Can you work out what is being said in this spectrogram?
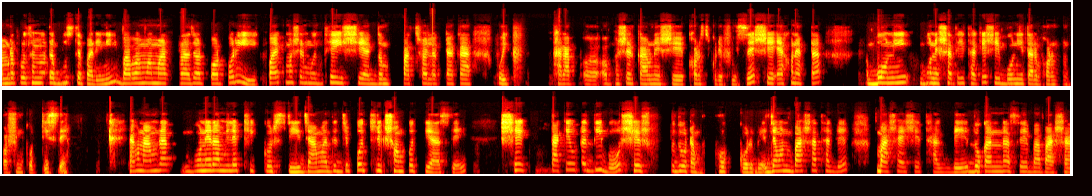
আমরা প্রথমে ওটা বুঝতে পারিনি। বাবা মা মারা যাওয়ার পরপরই কয়েক মাসের মধ্যেই সে একদম পাঁচ, ছয় লাখ টাকা ওই খারাপ অভ্যাসের কারণে সে খরচ করে ফেলছে। সে এখন একটা বনি, বোনের সাথেই থাকে, সেই বনি তার ভরণ পোষণ করতেছে। এখন আমরা বোনেরা মিলে ঠিক করছি যে আমাদের যে পৈতৃক সম্পত্তি আছে সে তাকে ওটা দিব, সে শুধু ওটা ভোগ করবে। যেমন বাসা থাকবে, বাসায় সে থাকবে, দোকান আছে বা বাসা,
